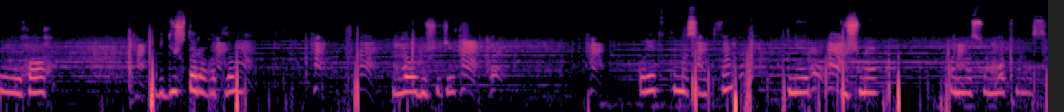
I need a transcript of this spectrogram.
Oha. Bir düş de rahatlam. İlla düşecek. Oraya tutulmasın lütfen. Yine düşme animasyonunu eklemesi.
